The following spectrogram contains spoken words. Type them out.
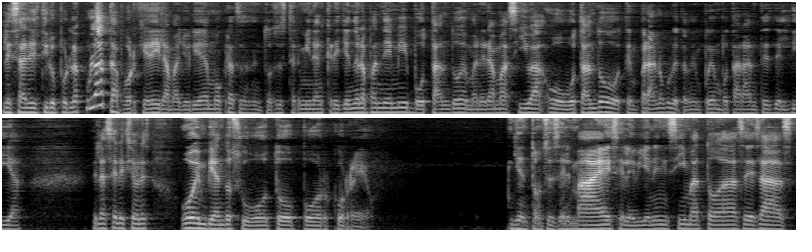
le sale el tiro por la culata, porque la mayoría de demócratas entonces terminan creyendo en la pandemia y votando de manera masiva o votando temprano, porque también pueden votar antes del día de las elecciones, o enviando su voto por correo. Y entonces el MAE se le viene encima todas esas,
